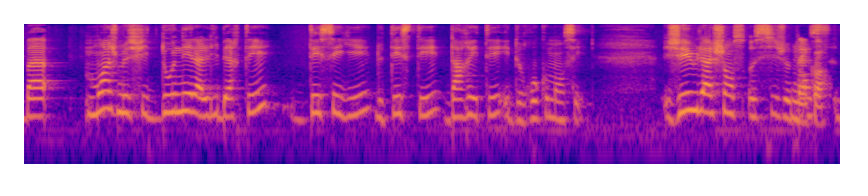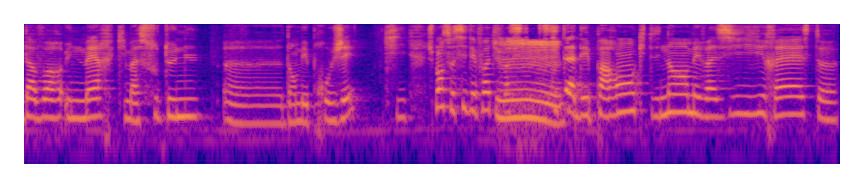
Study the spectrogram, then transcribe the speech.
ben, moi, je me suis donné la liberté d'essayer, de tester, d'arrêter et de recommencer. J'ai eu la chance aussi, je pense, d'avoir une mère qui m'a soutenue euh, dans mes projets. Qui... Je pense aussi des fois, tu vois, si, hmm. tu as des parents qui te disent non, mais vas-y, reste, euh,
